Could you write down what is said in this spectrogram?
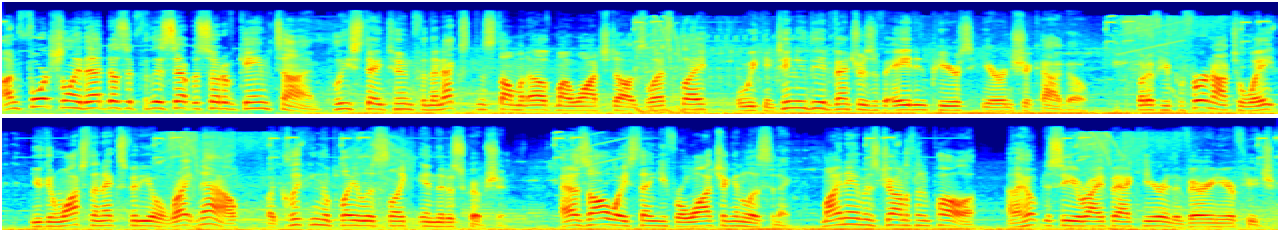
Unfortunately, that does it for this episode of Game Time. Please stay tuned for the next installment of my Watch Dogs Let's Play, where we continue the adventures of Aiden Pearce here in Chicago. But if you prefer not to wait, you can watch the next video right now by clicking the playlist link in the description. As always, thank you for watching and listening. My name is Jonathan Paula, and I hope to see you right back here in the very near future.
